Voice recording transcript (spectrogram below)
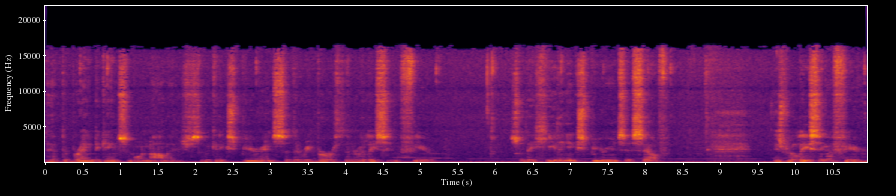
to help the brain to gain some more knowledge so we can experience the rebirth and releasing fear. So the healing experience itself is releasing of fear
